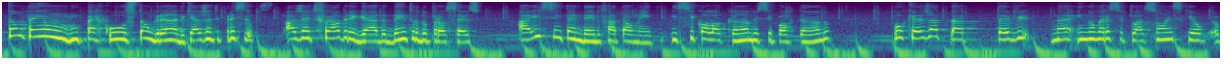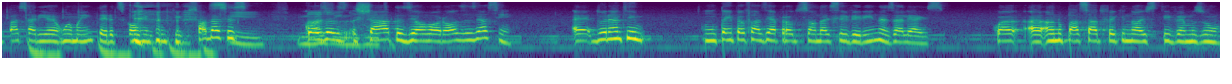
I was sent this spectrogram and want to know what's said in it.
Então tem um, um percurso tão grande que a gente precisa, a gente foi obrigada dentro do processo a ir se entendendo fatalmente e se colocando e se portando porque já teve né, inúmeras situações que eu, eu, passaria uma manhã inteira discorrendo contigo, só dessas Sim, coisas chatas e horrorosas. E assim, é, durante um tempo eu fazia a produção das Severinas, aliás, ano passado foi que nós tivemos um,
